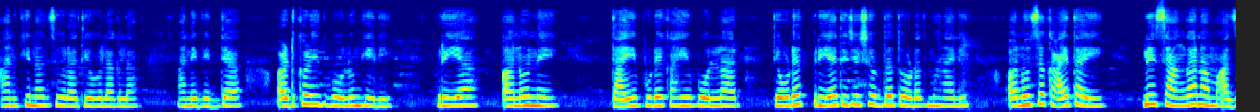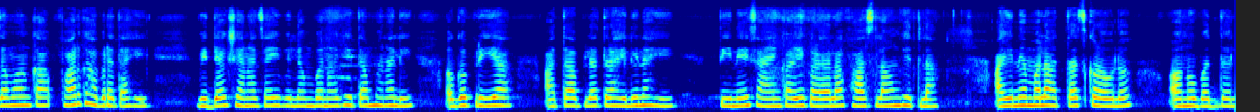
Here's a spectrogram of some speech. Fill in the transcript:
आणखीनच जोरात येऊ लागला आणि विद्या अडखळीत बोलून गेली. प्रिया अनुने ताई पुढे काही बोलणार तेवढ्यात प्रिया तिचे शब्द तोडत म्हणाली अनुचं काय ताई? प्लीज सांगा ना माझं मन का फार घाबरत आहे. विद्या क्षणाचाही विलंब न घेता म्हणाली अगं प्रिया आता आपल्यात राहिली नाही. तिने सायंकाळी गळ्याला फास लावून घेतला. आईने मला आत्ताच कळवलं अनुबद्दल.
